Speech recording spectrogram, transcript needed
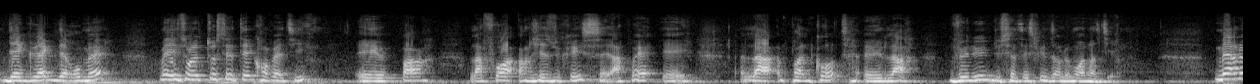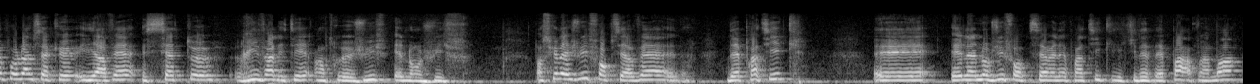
des Grecs, des Romains, mais ils ont tous été convertis et par la foi en Jésus-Christ, après la Pentecôte et la venue du Saint-Esprit dans le monde entier. Mais le problème, c'est qu'il y avait cette rivalité entre juifs et non-juifs. Parce que les juifs observaient des pratiques et les non-juifs observaient des pratiques qui n'étaient pas vraiment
